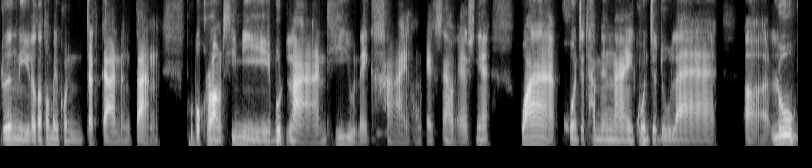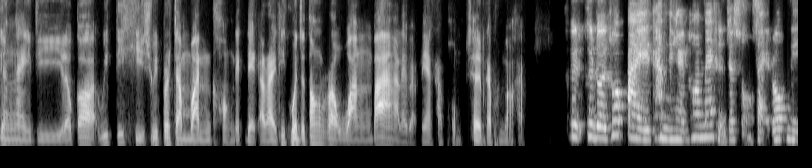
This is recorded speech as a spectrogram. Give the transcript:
เรื่องนี้ แล้วก็ต้องเป็นคนจัดการต่างๆ ผู้ปกครองที่มีบุตรหลานที่อยู่ในข่ายของ XLH เนี่ยว่าควรจะทำยังไง ควรจะดูแลลูกยังไงดี แล้วก็วิถีชีวิตประจำวันของเด็ก ๆ อะไรที่ควรจะต้องระวังบ้างอะไรแบบนี้ครับ ผมเชิญครับคุณหมอครับ คือคือโดยทั่วไปทำยังไงพ่อแม่ถึงจะสงสัยโรคนี้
